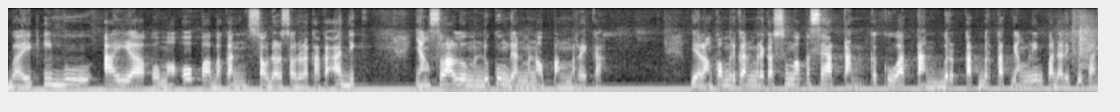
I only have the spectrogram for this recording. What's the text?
baik ibu, ayah, oma, opa, bahkan saudara-saudara kakak adik yang selalu mendukung dan menopang mereka. Biarlah engkau memberikan mereka semua kesehatan, kekuatan, berkat-berkat yang melimpah dari Tuhan.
